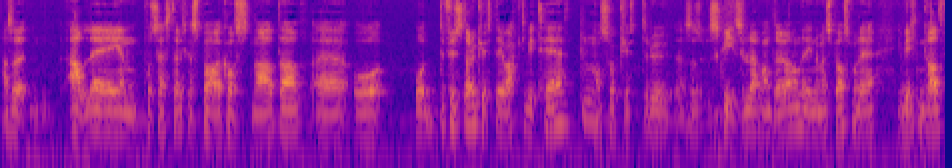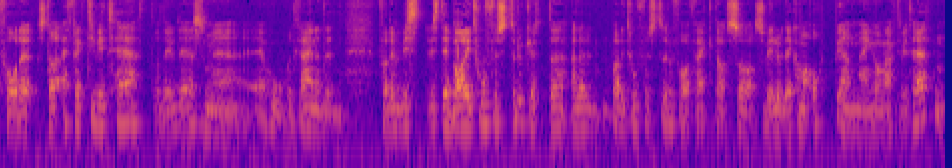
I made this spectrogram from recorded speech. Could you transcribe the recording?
altså Alle er i en prosess der de skal spare kostnader. Eh, og og Det første du kutter, er jo aktiviteten, og så kutter du, altså skviser du leverandørene dine. Men spørsmålet er i hvilken grad får det større effektivitet. og Det er jo det som er, er hovedgreiene. Det, for hvis, hvis, det er bare de to første du kutter, eller bare de to første du får effekt av, så, så vil jo det komme opp igjen med en gang aktiviteten.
